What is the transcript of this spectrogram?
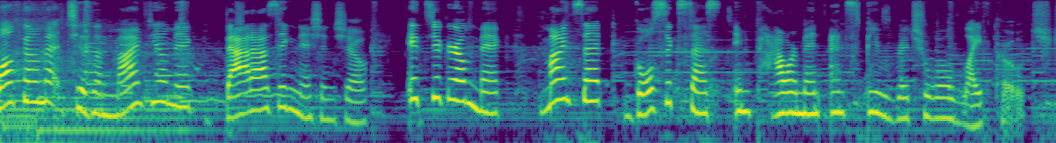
Welcome to the Mind Fuel Mik Badass Ignition Show. It's your girl Mik, mindset, goal success, empowerment, and spiritual life coach.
